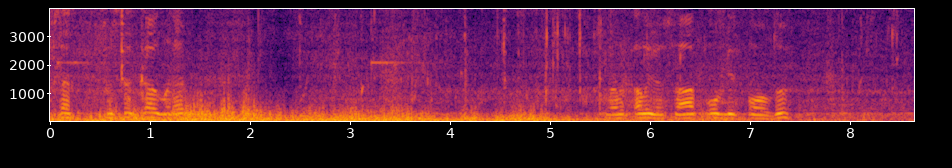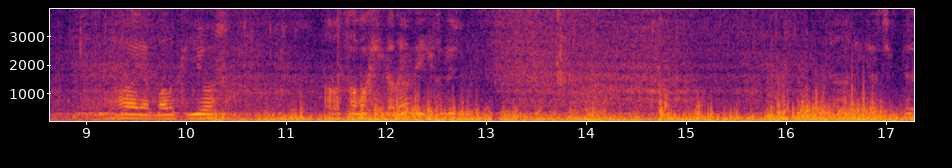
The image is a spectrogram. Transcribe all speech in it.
Fırsat, fırsat kalmadan balık alıyor. Saat 11 oldu. Hala balık yiyor. Ama sabahki kadar değil tabi. Yani gerçekten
